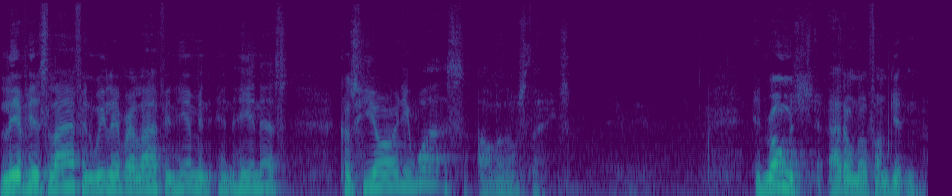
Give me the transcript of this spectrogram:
live His life and we live our life in Him and, and He in us. Because He already was all of those things. In Romans, I don't know if I'm getting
